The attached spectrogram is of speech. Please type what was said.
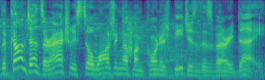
The contents are actually still washing up on Cornish beaches to this very day.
